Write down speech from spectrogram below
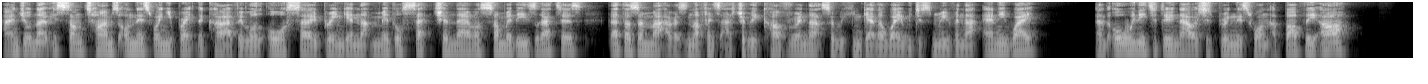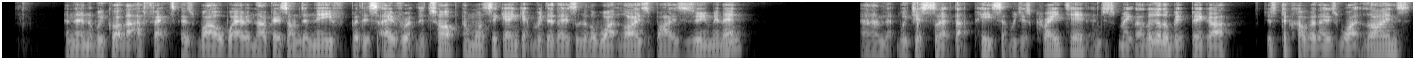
And you'll notice sometimes on this, when you break the curve, it will also bring in that middle section there on some of these letters. That doesn't matter as nothing's actually covering that, so we can get away with just moving that anyway. And all we need to do now is just bring this one above the R. And then we've got that effect as well where it now goes underneath, but it's over at the top. And once again, get rid of those little white lines by zooming in and we just select that piece that we just created and just make that a little bit bigger just to cover those white lines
